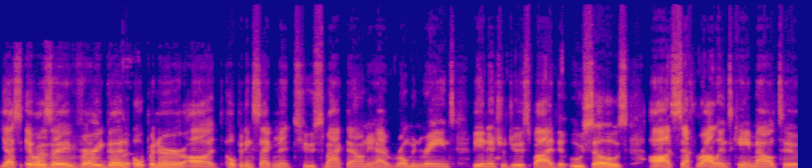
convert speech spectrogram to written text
Yes, it was a very good What- opener, uh, opening segment to SmackDown. It had Roman Reigns being introduced by the Usos. Uh, Seth Rollins came out to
